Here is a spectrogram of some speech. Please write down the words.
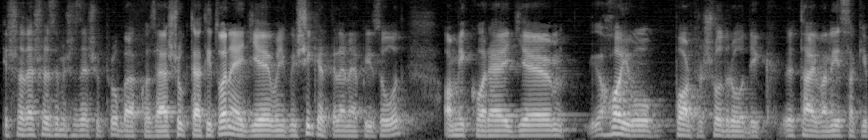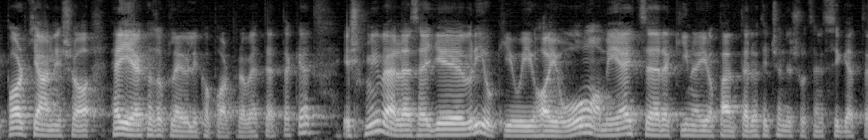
és ráadásul ez nem is az első próbálkozásuk. Tehát itt van egy mondjuk egy sikertelen epizód, amikor egy hajó partra sodródik Tajvan északi partján, és a helyiek azok leülik a partra vetetteket, és mivel ez egy Ryukyui hajó, ami egyszerre kínai-japán terület, egy csendes óceáni sziget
